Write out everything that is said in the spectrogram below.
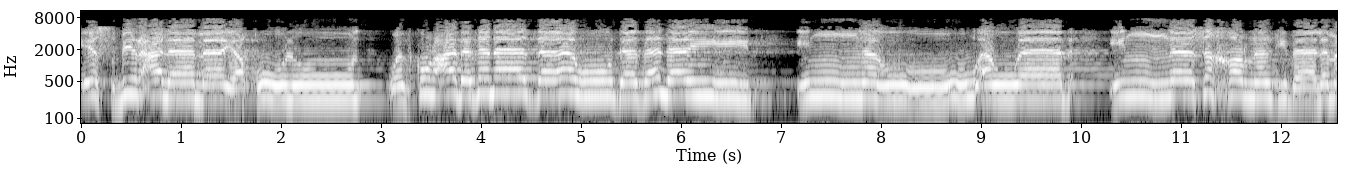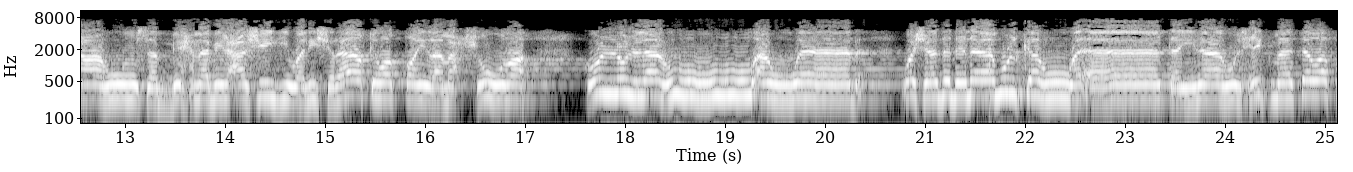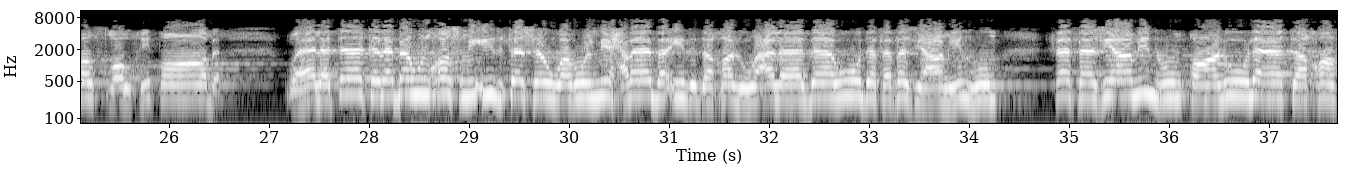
اصبر على ما يقولون واذكر عبدنا داود ذليل إنه أواب إنا سخرنا الجبال معه يسبحن بالعشي والإشراق والطير محشورة كل له أواب. وشددنا ملكه وآتيناه الحكمة وفصل الخطاب. وهل أتاك نبأ الخصم إذ تسوروا المحراب إذ دخلوا على داود ففزع منهم ففزع منهم قالوا لا تخف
